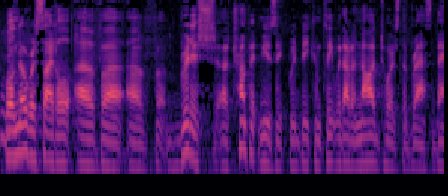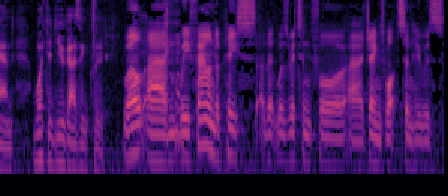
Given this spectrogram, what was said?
Well, no recital of, uh, of uh, British uh, trumpet music would be complete without a nod towards the brass band. What did you guys include? Well, um, we found a piece that was written for uh, James Watson, who was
